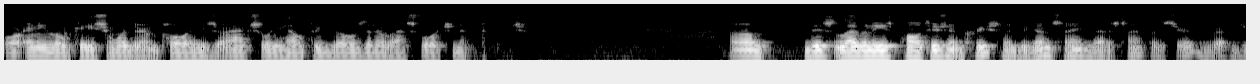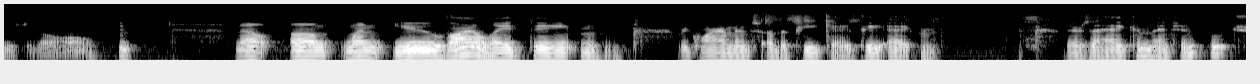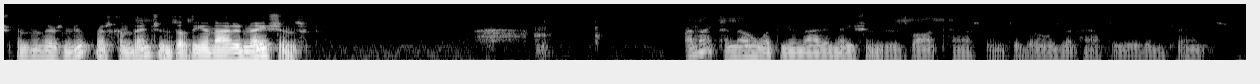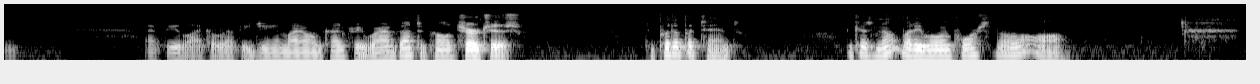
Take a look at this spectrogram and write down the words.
or any location where their employees are actually helping those that are less fortunate? Um, this Lebanese politician increasingly begun saying that it's time for the Syrian refugees to go home. Now, um, when you violate the mhm, requirements of the PKPA, mm, there's the Hague Convention, ooch, and then there's numerous conventions of the United Nations. I'd like to know what the United Nations is broadcasting to those that have to live in tents. Mm. I feel like a refugee in my own country where I've got to call churches to put up a tent because nobody will enforce the law.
